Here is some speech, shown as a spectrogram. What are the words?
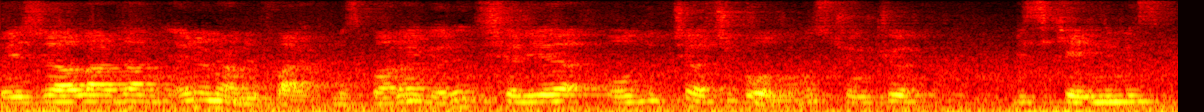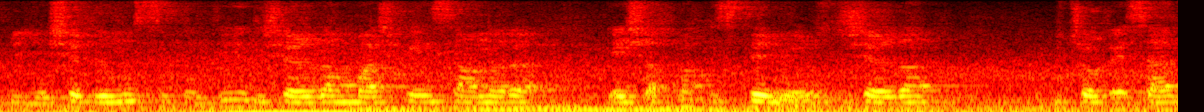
mecralardan en önemli farkımız bana göre dışarıya oldukça açık olmamız. Çünkü biz kendimiz yaşadığımız sıkıntıyı dışarıdan başka insanlara yaşatmak istemiyoruz. Dışarıdan birçok eser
